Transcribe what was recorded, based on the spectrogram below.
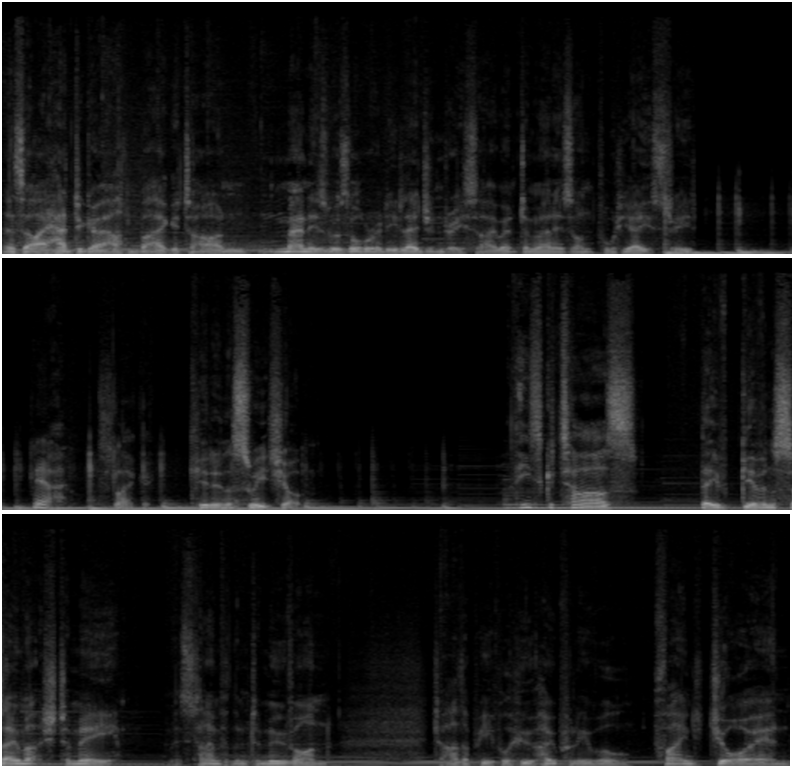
And so I had to go out and buy a guitar, and Manny's was already legendary, so I went to Manny's on 48th Street. Yeah, it's like a kid in a sweet shop. These guitars, they've given so much to me. It's time for them to move on to other people who hopefully will find joy and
